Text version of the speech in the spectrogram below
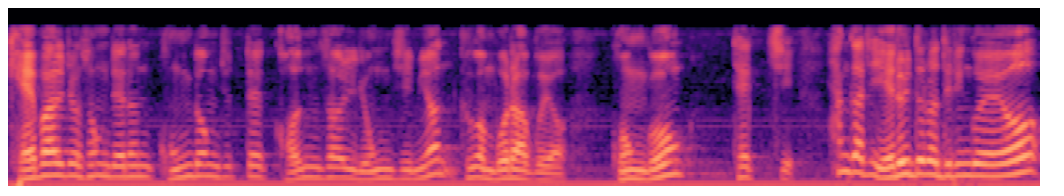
개발 조성되는 공동주택 건설 용지면 그건 뭐라고요? 공공 택지. 한 가지 예를 들어 드린 거예요.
